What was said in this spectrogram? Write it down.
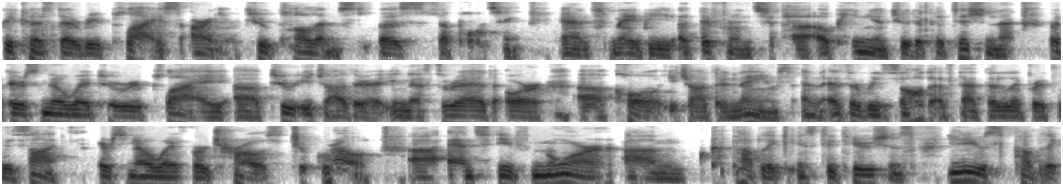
because the replies are in two columns, both supporting and maybe a different uh, opinion to the petitioner, but there's no way to reply uh, to each other in a thread or uh, call each other names. And as a result of that deliberate design, there's no way for trolls to grow. Uh, and if more um, public institutions use public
